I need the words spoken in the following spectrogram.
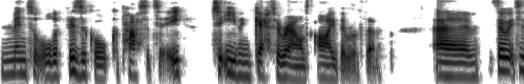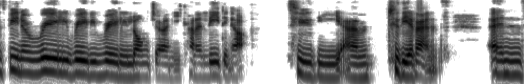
mental or the physical capacity to even get around either of them. Um, so it has been a really, really, really long journey kind of leading up to the, um, to the event. And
